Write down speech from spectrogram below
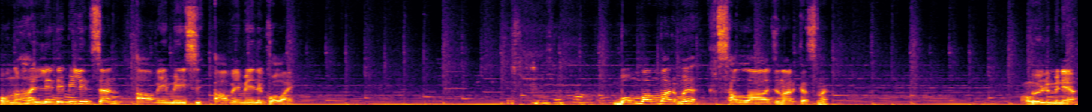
Onu halledebilirsen AVM'si AVM'li kolay. Bomban var mı? Salla ağacın arkasına. Ölümünü yap.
